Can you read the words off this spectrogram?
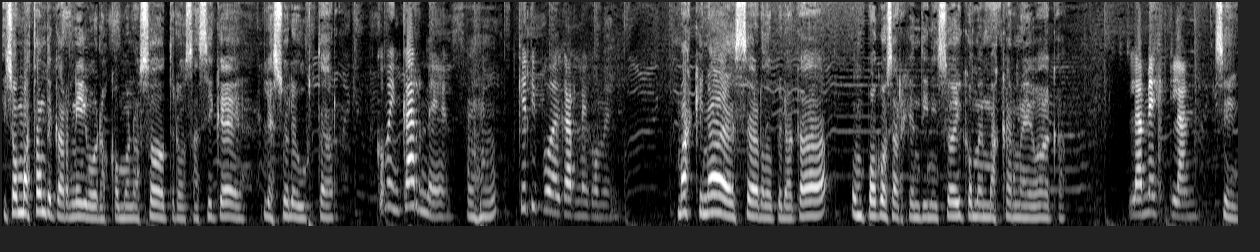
y son bastante carnívoros como nosotros, así que les suele gustar. ¿Comen carne? ¿Qué tipo de carne comen? Más que nada de cerdo, pero acá un poco se argentinizó y comen más carne de vaca. La mezclan. Sí,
